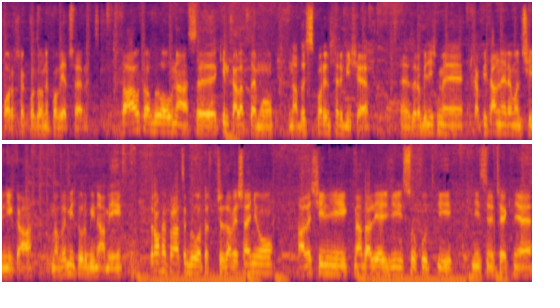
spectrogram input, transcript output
Porsche chłodzony powietrzem. To auto było u nas e, kilka lat temu na dość sporym serwisie. E, Zrobiliśmy kapitalny remont silnika z nowymi turbinami. Trochę pracy było też przy zawieszeniu, ale silnik nadal jeździ, suchutki, nic nie cieknie.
